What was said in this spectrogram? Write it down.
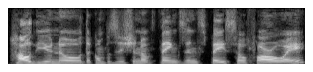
how do you know the composition of things in space so far away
